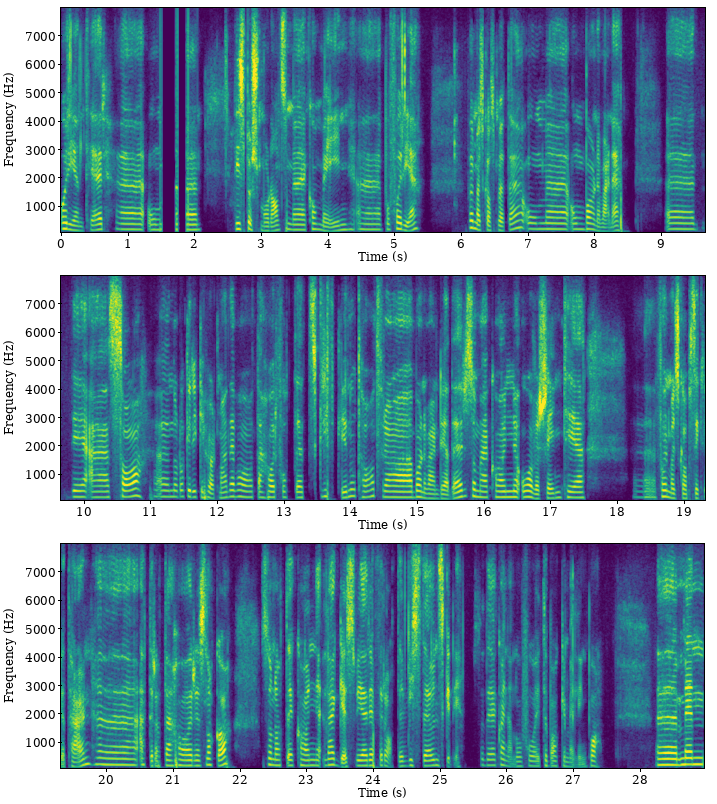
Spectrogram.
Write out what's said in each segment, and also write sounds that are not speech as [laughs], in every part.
orientere om de spørsmålene som er kommet inn på forrige formannskapsmøte om, om barnevernet. Det jeg sa når dere ikke hørte meg, det var at jeg har fått et skriftlig notat fra barnevernleder som jeg kan oversende til formannskapssekretæren etter at jeg har snakka, sånn at det kan legges ved referatet hvis det er ønskelig. Så det kan jeg nå få en tilbakemelding på. Men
